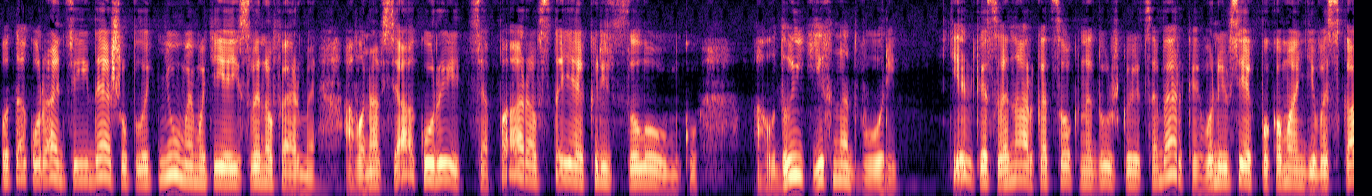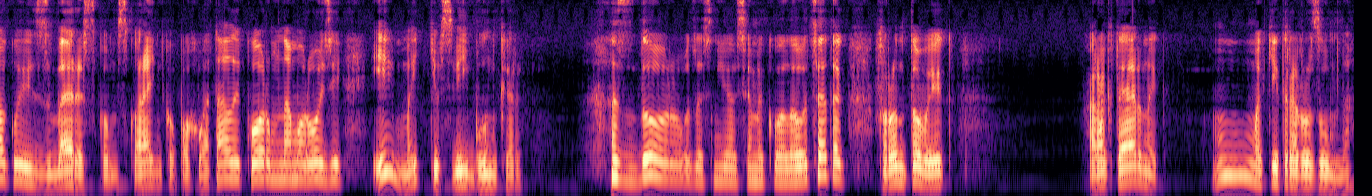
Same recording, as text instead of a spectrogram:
Отак уранці йдеш у плотню мимо тієї свиноферми, а вона вся куриться, пара встає крізь соломку, а годують їх на дворі. Тільки свинарка цокне дужкою цеберки, вони всі, як по команді, вискакують з вереском, скоренько похватали корм на морозі і миттю в свій бункер. Здорово, засміявся Микола. Оце так фронтовик. Характерник. Макітра розумна.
